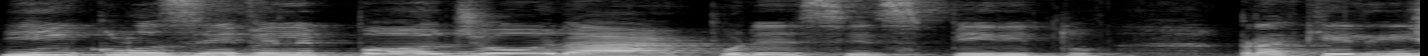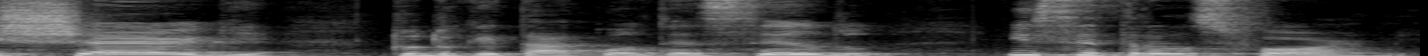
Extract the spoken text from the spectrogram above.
E, inclusive, ele pode orar por esse espírito para que ele enxergue tudo o que está acontecendo e se transforme.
